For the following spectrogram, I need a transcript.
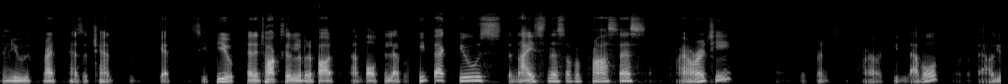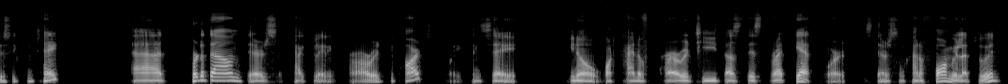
a new thread has a chance to get the CPU. Then it talks a little bit about uh, multi-level feedback queues, the niceness of a process, and the priority, and the different priority levels or the values it can take. Uh, further down, there's a calculating priority part where you can say, you know, what kind of priority does this thread get? Or is there some kind of formula to it?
